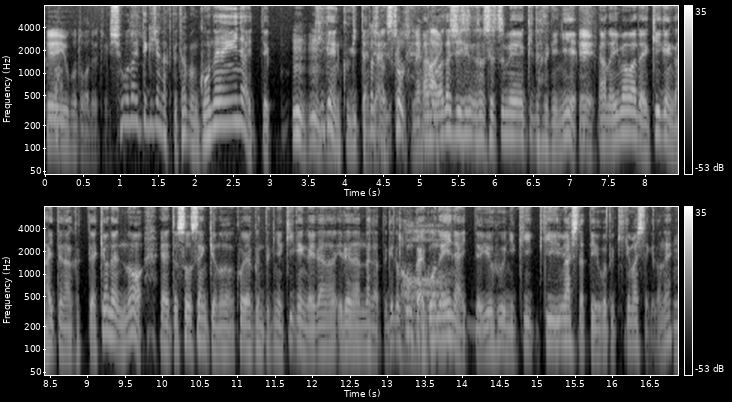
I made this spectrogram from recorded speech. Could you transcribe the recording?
えー、いうことが出て将来的じゃなくて多分5年以内って期限区切ったんじゃないですか？うんうん、そうですね。あの、はい、私、説明聞いたときに、ええ、あの、今まで期限が入ってなくて、去年の、えっ、ー、と、総選挙の公約の時には期限が入れ入れられなかったけど、今回5年以内っていうふうに聞きましたっていうことを聞きましたけどね。うん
